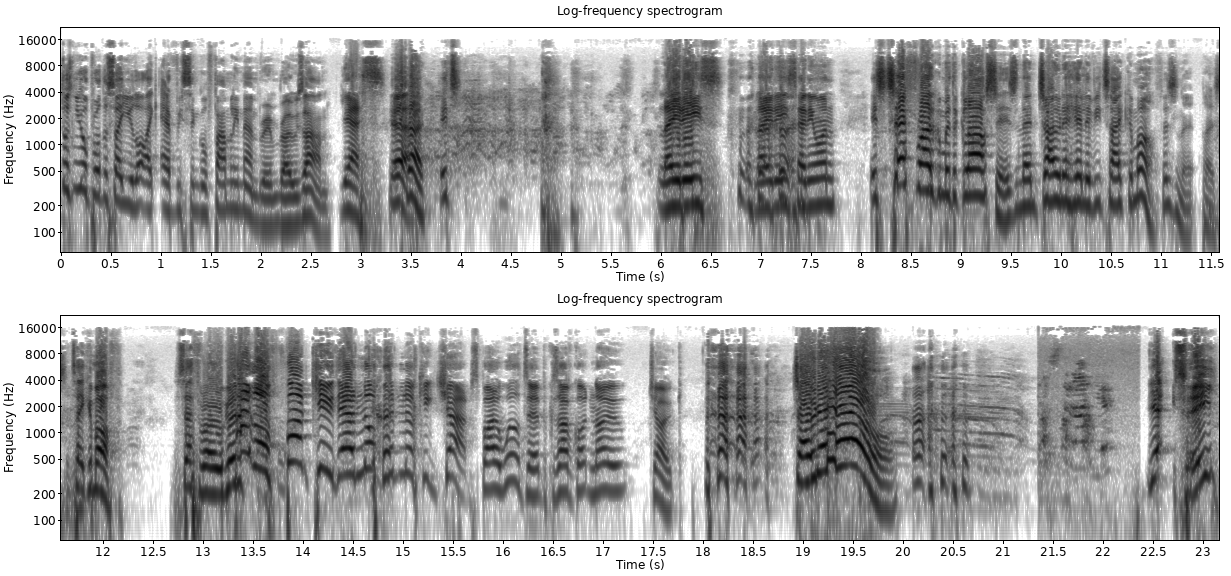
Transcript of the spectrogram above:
doesn't your brother say you look like every single family member in Roseanne? Yes. Yeah. no, it's Ladies, ladies, anyone? it's Seth Rogen with the glasses, and then Jonah Hill if you take them off, isn't it? Basically, Take him off. Seth Rogen. Hang on, fuck you. They're not good looking chaps, but I will do it because I've got no joke. Jonah Hill. Yeah, see?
